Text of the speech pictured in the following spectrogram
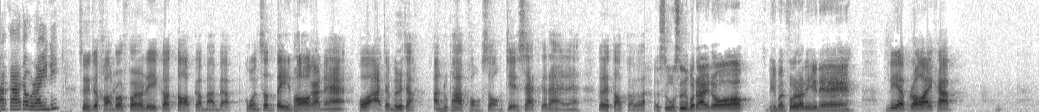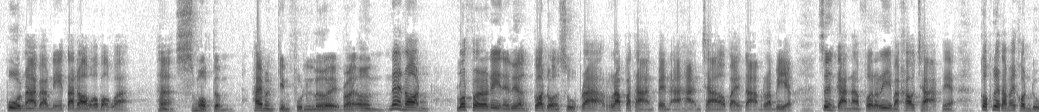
ราคาเท่าไรนี่ ซึ่งเจ้าของรถ Ferrari ก็ตอบกลับมาแบบกวนส้นตีนพอกันนะฮะ เพราะว่าอาจจะไม่รู้จักอนุภาพของ 2JZ ก็ได้นะฮะก็เลยตอบกลับไปว่า สูซื้อมาได้ดอก นี่มันเฟอร์รารี่แน่ เรียบร้อยครับ พูดมาแบบนี้ตาดอมก็บอกว่า smoke them ให้มันกินฝุ่นเลยไบรอันแน่นอนรถเฟอร์รารี่ในเรื่องก็โดนซูปรารับประทานเป็นอาหารเช้าไปตามระเบียบ ซึ่งการนำเฟอร์รารี่มาเข้าฉากเนี่ยก็เพื่อทำให้คนดู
